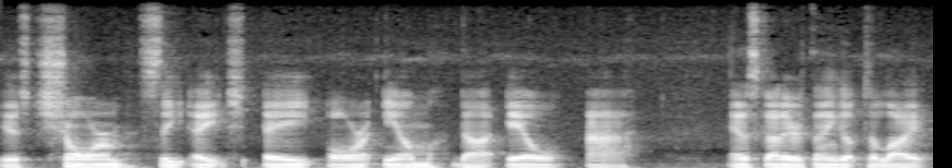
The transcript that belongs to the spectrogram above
It's charm, C-H-A-R-M dot L-I. And it's got everything up to like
